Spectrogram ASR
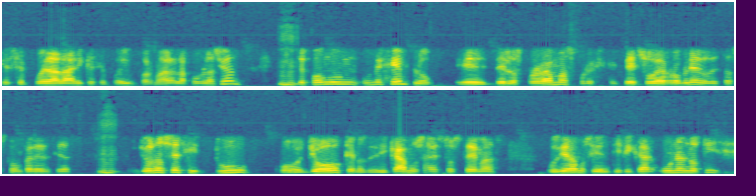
que se pueda dar y que se pueda informar a la población. Y te pongo un, ejemplo eh, de los programas, por ejemplo, de Zoé Robledo, de estas conferencias. Yo no sé si tú o yo, que nos dedicamos a estos temas, pudiéramos identificar una noticia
